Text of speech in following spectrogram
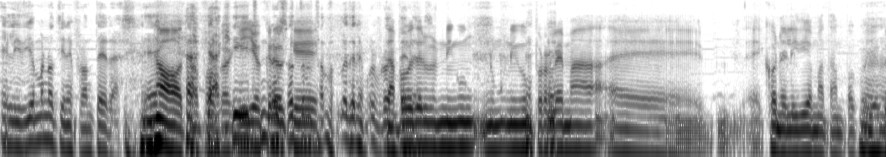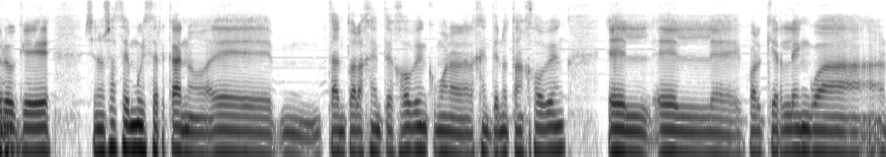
el idioma no tiene fronteras. ¿eh? No, tampoco. Aquí yo creo que tampoco tenemos fronteras. Tampoco tenemos ningún, ningún problema eh, con el idioma tampoco. Yo creo que se nos hace muy cercano, eh, tanto a la gente joven como a la gente no tan joven, el, el, cualquier lengua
